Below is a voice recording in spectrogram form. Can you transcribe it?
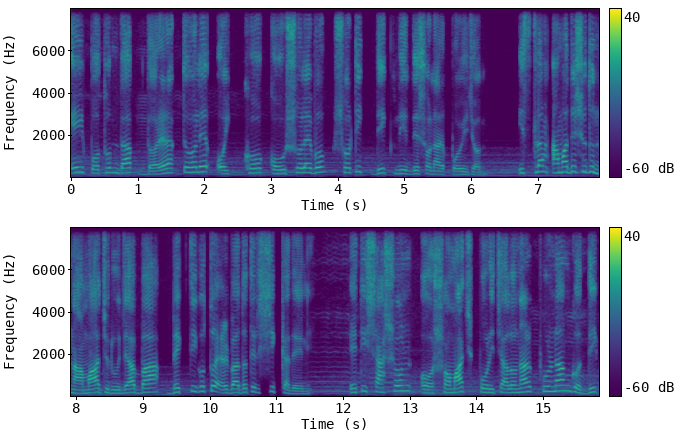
এই প্রথম ধাপ ধরে রাখতে হলে ঐক্য, কৌশল এবং সঠিক দিক নির্দেশনার প্রয়োজন। ইসলাম আমাদের শুধু নামাজ, রোজা বা ব্যক্তিগত ইবাদতের শিক্ষা দেয়নি। এটি শাসন ও সমাজ পরিচালনার পূর্ণাঙ্গ দিক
